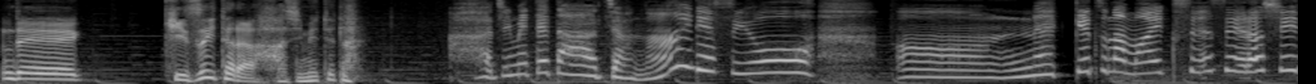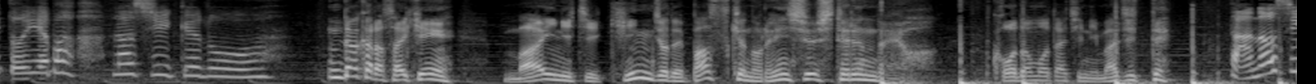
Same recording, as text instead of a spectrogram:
で気づいたら始めてた。始めてたじゃないですようーん熱血なマイク先生らしいといえばらしいけど。だから最近毎日近所でバスケの練習してるんだよ。子供たちに混じって。楽しい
